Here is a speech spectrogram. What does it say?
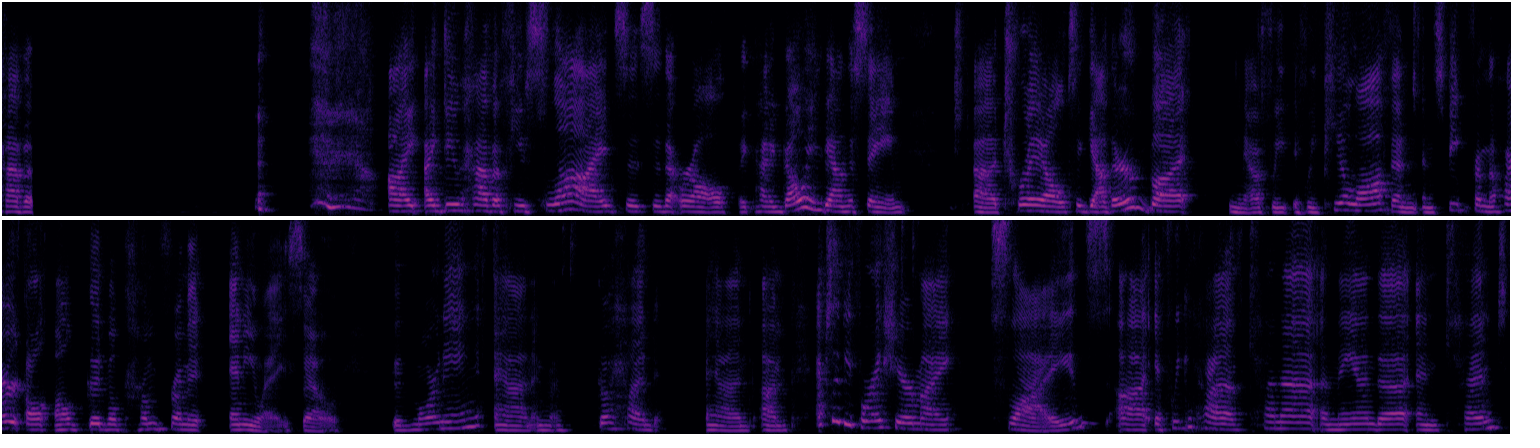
have a I, I do have a few slides so, so that we're all like, kind of going down the same uh, trail together, but you know, if we if we peel off and, and speak from the heart, all, all good will come from it anyway. So good morning, and I'm gonna go ahead and um, actually before I share my slides, uh, if we could have Kenna, Amanda, and Kent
